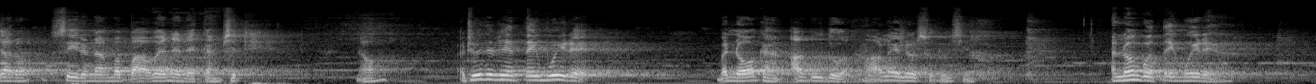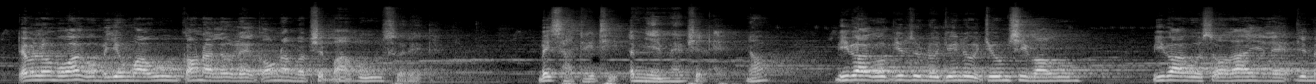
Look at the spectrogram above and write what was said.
ကြတော့စေရနာမပါဘဲနဲ့လည်းကံဖြစ်တယ်နော် အထူးသဖြင့်သိမ်မွေ့တဲ့မနောကံအကုသိုလ်ကဟာလဲလို့ဆိုလို့ရှိရင်အလုံးကိုသိမ်မွေ့တယ်ဟာတမလွန်ဘဝကိုမယုံပါဘူးကောင်းတာလုပ်လဲကောင်းတာမဖြစ်ပါဘူးဆိုတဲ့မိစ္ဆာဒိဋ္ဌိအမြင်ပဲဖြစ်တယ်နော်မိဘကိုပြုစုလို့ကျွေးလို့အကျိုးမရှိပါဘူးမိဘကိုစော်ကားရင်လည်းအပြစ်မ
